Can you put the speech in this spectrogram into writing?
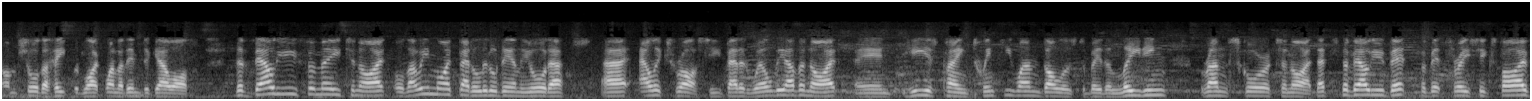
I'm sure the Heat would like one of them to go off. The value for me tonight, although he might bat a little down the order, uh, Alex Ross. He batted well the other night, and he is paying $21 to be the leading run scorer tonight. That's the value bet for Bet 365.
